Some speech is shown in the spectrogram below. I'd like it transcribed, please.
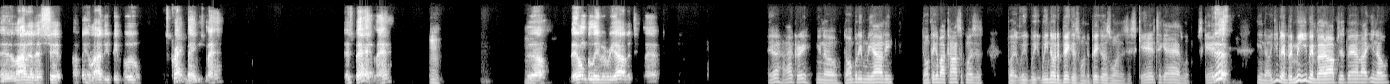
And a lot of this shit, I think a lot of these people, it's crack babies, man. It's bad, man. Mm. You know, they don't believe in reality, man. Yeah, I agree. You know, don't believe in reality. Don't think about consequences. But we we, we know the biggest one. The biggest one is just scared to take an ass whoop. Scared. Yeah. you know, you've been but me, you've been better off just being like, you know,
